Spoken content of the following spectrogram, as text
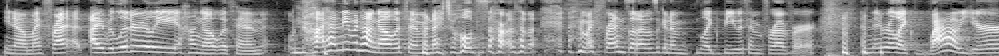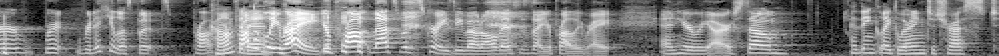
you know, my friend, I literally hung out with him. I hadn't even hung out with him, and I told Sara that, and my friends that I was gonna like be with him forever, and they were like, "Wow, you're r- ridiculous," but it's pro- you're probably right. You're pro- that's what's crazy about all this is that you're probably right, and here we are. So, I think like learning to trust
